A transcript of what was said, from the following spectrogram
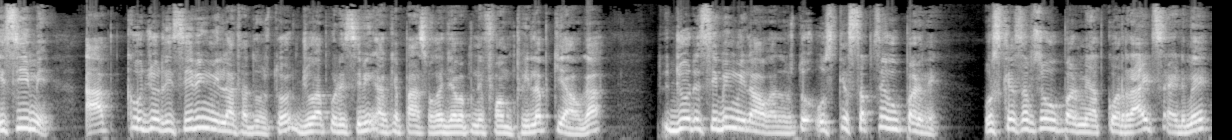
इसी में आपको जो रिसीविंग मिला था दोस्तों, जो आपको रिसीविंग आपके पास होगा, जब आपने फॉर्म फिलअप किया होगा जो रिसीविंग मिला होगा दोस्तों, उसके सबसे ऊपर में, उसके सबसे ऊपर में आपको राइट साइड में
